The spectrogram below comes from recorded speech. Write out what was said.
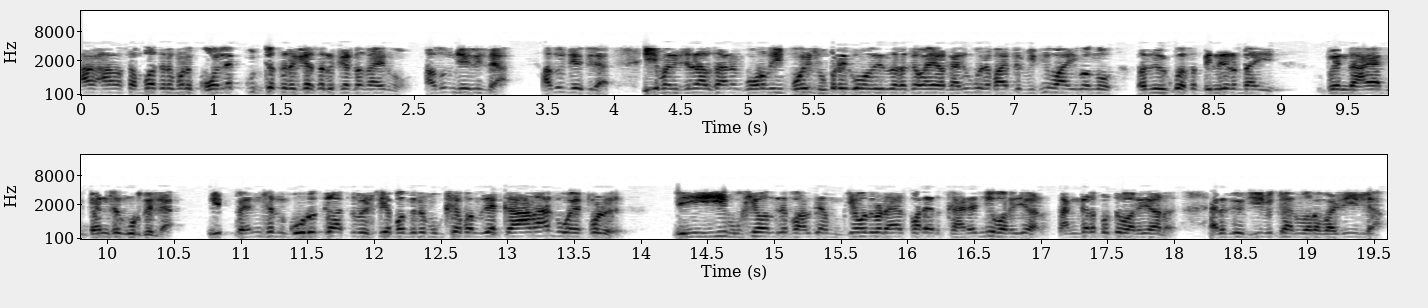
ആ സംഭവത്തിന് നമ്മൾ കൊലക്കുറ്റത്തിന് കേസെടുക്കേണ്ടതായിരുന്നു. അതും ചെയ്തില്ല. അതും ചെയ്തില്ല. ഈ മനുഷ്യൻ അവസാനം കോടതിയിൽ പോയി സുപ്രീം കോടതിയിൽ നിന്നൊക്കെ അയാൾക്ക് അനുകൂലമായിട്ട് വിധി വാങ്ങി വന്നു അത് ദിവസം പിന്നീടുണ്ടായി. പിന്നെ അയാൾക്ക് പെൻഷൻ കൊടുത്തില്ല. ഈ പെൻഷൻ കൊടുക്കാത്ത വിഷയം അതിന് മുഖ്യമന്ത്രിയെ കാണാൻ പോയപ്പോൾ ഈ മുഖ്യമന്ത്രി പറഞ്ഞ മുഖ്യമന്ത്രിയുടെ അയാൾ പറയാൻ കരഞ്ഞു പറയുകയാണ്. സങ്കടപ്പെട്ട് പറയുകയാണ്. എനിക്ക് ജീവിക്കാൻ വേറെ വഴിയില്ല.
